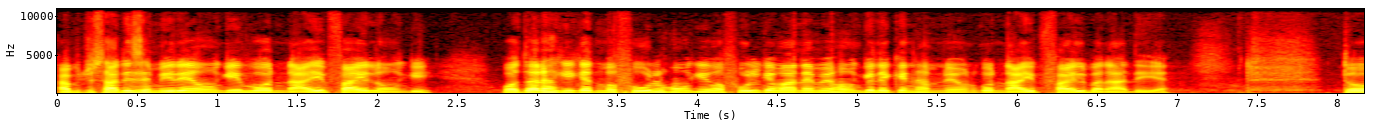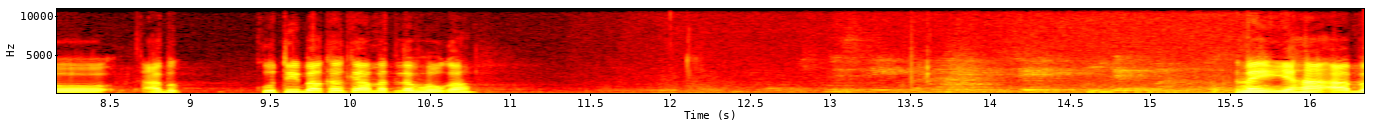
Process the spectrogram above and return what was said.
اب جو ساری ضمیریں ہوں گی وہ نائب فائل ہوں گی۔ وہ در حقیقت مفول ہوں گی مفول کے معنی میں ہوں گی، لیکن ہم نے ان کو نائب فائل بنا دی ہے۔ تو اب کتبہ کا کیا مطلب ہوگا؟ نہیں، یہاں اب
